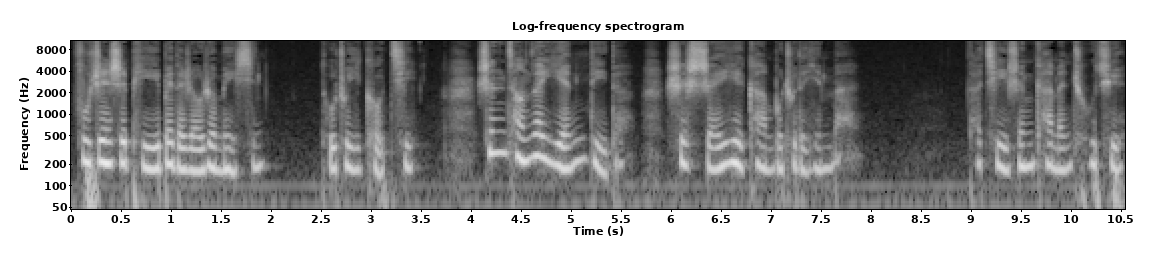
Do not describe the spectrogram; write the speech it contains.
附身时疲惫的揉揉眉心，吐出一口气，深藏在眼底的是谁也看不出的阴霾。他起身开门出去，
